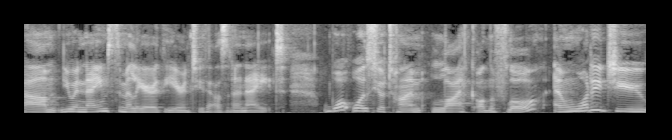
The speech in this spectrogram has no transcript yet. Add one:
Um, you were named sommelier of the year in 2008. What was your time like on the floor, and what did you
